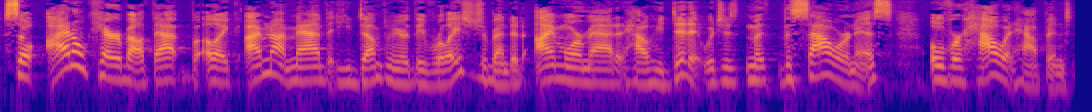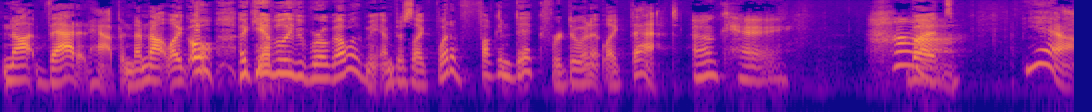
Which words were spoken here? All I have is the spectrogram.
So I don't care about that. But like, I'm not mad that he dumped me or the relationship ended. I'm more mad at how he did it, which is m- the sourness over how it happened, not that it happened. I'm not like, oh, I can't believe he broke up with me. I'm just like, what a fucking dick for doing it like that. Okay. Huh. But yeah.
